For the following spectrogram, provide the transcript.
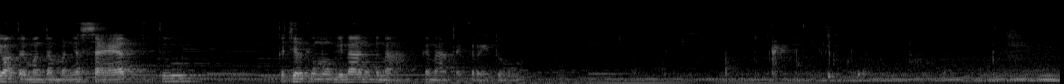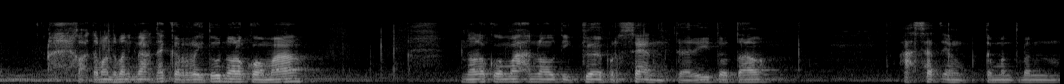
kalau teman-teman ngeset itu kecil kemungkinan kena kena attacker itu. Kalau teman-teman kena attacker itu 0,0,03 persen dari total aset yang teman-teman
